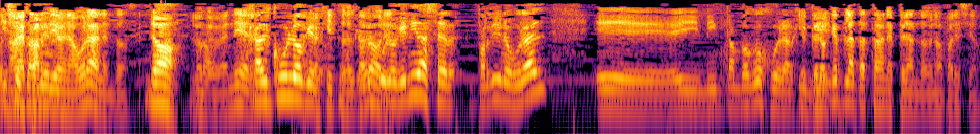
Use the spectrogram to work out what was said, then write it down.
Entonces eso no es también- partido inaugural entonces. No, Lo no. que vendieron. Calculo que, calculo que ni iba a ser partido inaugural eh, y ni tampoco jugará ¿Y Argentina. pero qué plata estaban esperando que no apareció?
